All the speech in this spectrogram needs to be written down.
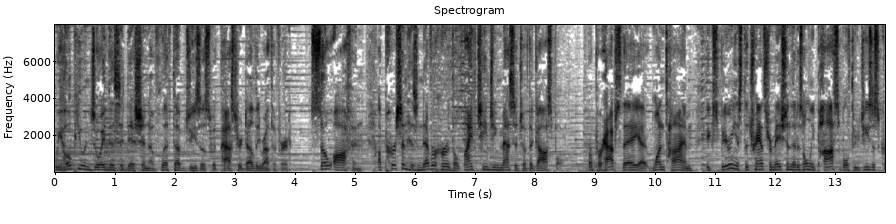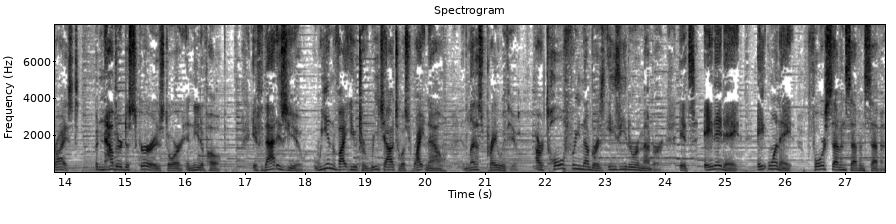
We hope you enjoyed this edition of Lift Up Jesus with Pastor Dudley Rutherford. So often, a person has never heard the life changing message of the gospel. Or perhaps they, at one time, experienced the transformation that is only possible through Jesus Christ, but now they're discouraged or in need of hope. If that is you, we invite you to reach out to us right now and let us pray with you. Our toll free number is easy to remember. It's 888 818 4777.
